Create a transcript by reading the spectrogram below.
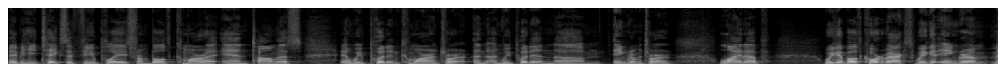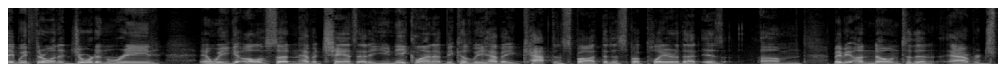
Maybe he takes a few plays from both Kamara and Thomas, and we put in Kamara into our, and, and we put in um, Ingram into our lineup. We get both quarterbacks. We get Ingram. Maybe we throw in a Jordan Reed and we get all of a sudden have a chance at a unique lineup because we have a captain spot that is a player that is um, maybe unknown to the average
